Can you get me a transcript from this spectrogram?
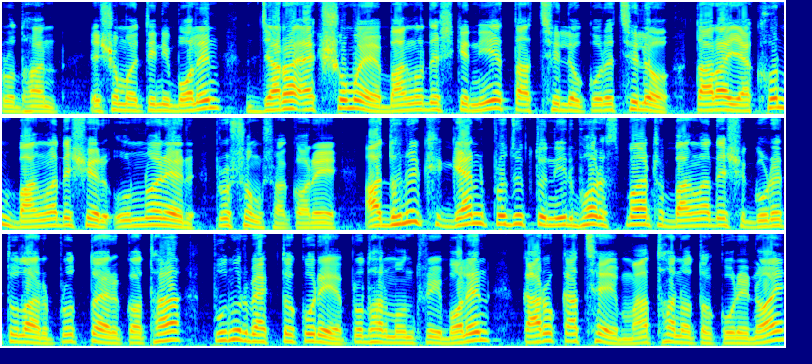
প্রধান। এ সময় তিনি বলেন, যারা একসময়ে বাংলাদেশকে নিয়ে তাচ্ছিল্য করেছিল, তারাই এখন বাংলাদেশের উন্নয়নের প্রশংসা করে। আধুনিক জ্ঞান প্রযুক্তি নির্ভর স্মার্ট বাংলাদেশ গড়ে তোলার প্রত্যয়ের কথা পুনর্ব্যক্ত করে প্রধানমন্ত্রী বলেন, কারও কাছে মাথা নত করে নয়,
